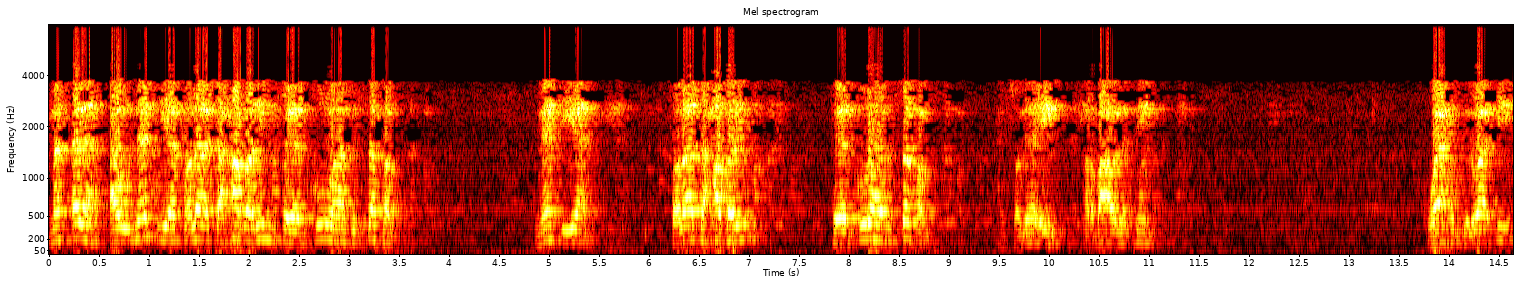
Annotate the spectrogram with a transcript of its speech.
مسألة أو نسي صلاة حضر فيذكرها في السفر. نسي صلاة حضر فيذكرها في السفر. هيصليها إيه؟ أربعة ولا اثنين؟ واحد دلوقتي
